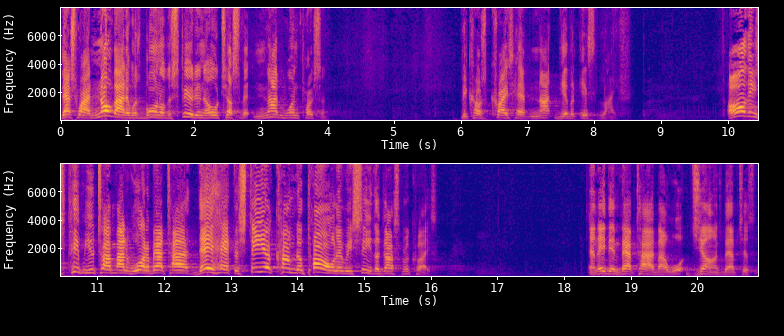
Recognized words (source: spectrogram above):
That's why nobody was born of the Spirit in the Old Testament, not one person. Because Christ had not given its life. All these people you talking about water baptized, they had to still come to Paul and receive the gospel of Christ. And they've been baptized by John's baptism.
